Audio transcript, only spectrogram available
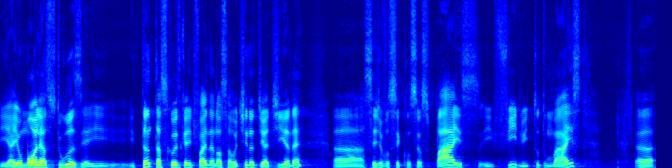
e aí eu molho as duas, e, aí, e tantas coisas que a gente faz na nossa rotina, dia a dia, né? Uh, seja você com seus pais e filho e tudo mais. Uh,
